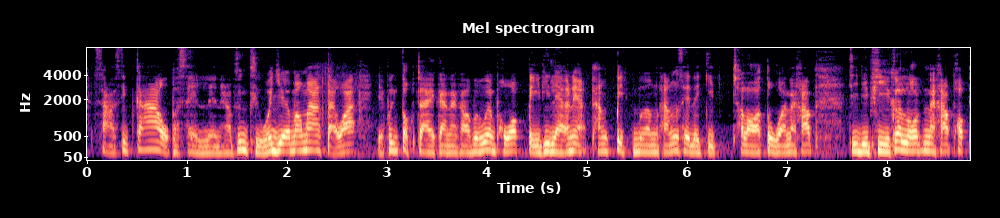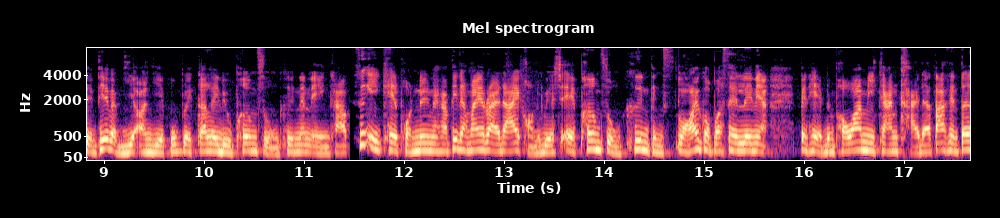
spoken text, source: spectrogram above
139%เลยนะครับ ซึ่งถือว่าเยอะมากๆ แต่ว่าอย่าเพิ่งตกใจกันนะครับเพื่อนๆเพราะว่าปีที่แล้วเนี่ยทั้งปิดเมืองทั้งเศรษฐกิจชะลลอตัวนะครับ GDP ก็ลดนะครับพอเปรียบเทียบแบบ year on year ปุ๊บเลยก็เลยดูเพิ่มสูงขึ้นนั่นเองครับซึ่งอีกเหตุผลหนึ่งนะครับที่ทำให้รายได้ของ WHA เพิ่มสูงขึ้นถึงร้อยกว่าเปอร์เซ็นต์เลยเนี่ยเป็นเหตุเป็นเพราะว่ามีการขาย Data Center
